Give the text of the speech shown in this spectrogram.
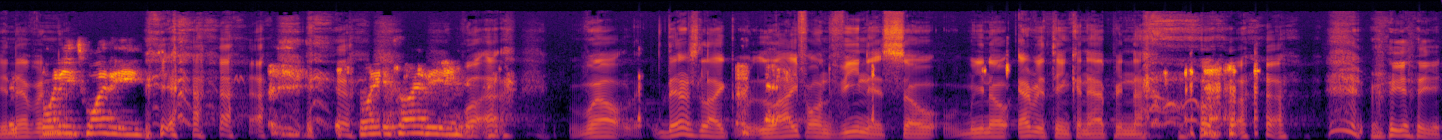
You never know. 2020. 2020. well, uh, well, there's like life on Venus, so you know everything can happen now. really,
